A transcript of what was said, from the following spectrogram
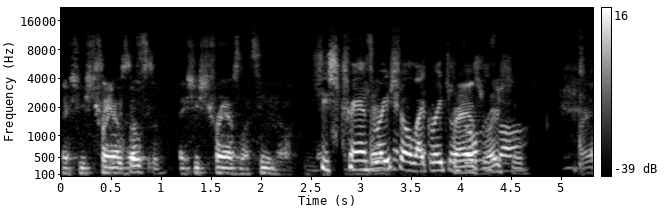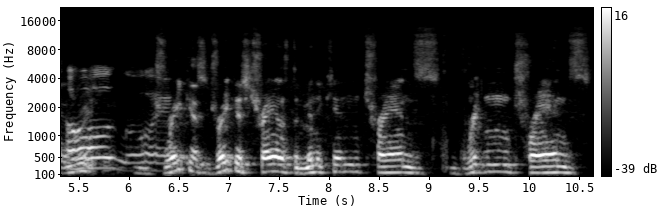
And she's trans. Sosa. And she's trans Latino. you know. She's transracial, like Rachel transracial oh lord. Drake is Drake is trans Dominican, trans Britain, trans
